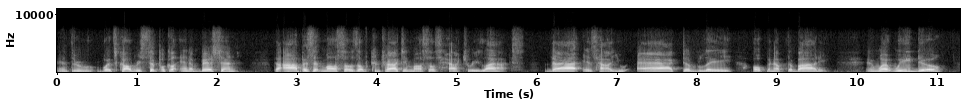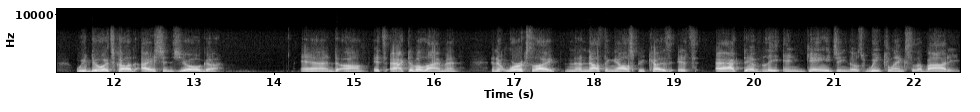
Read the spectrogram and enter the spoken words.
and through what's called reciprocal inhibition, the opposite muscles of contracting muscles have to relax. That is how you actively open up the body. And what we do, we do what's called Eischens yoga. And um, it's active alignment, and it works like nothing else because it's actively engaging those weak links of the body.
